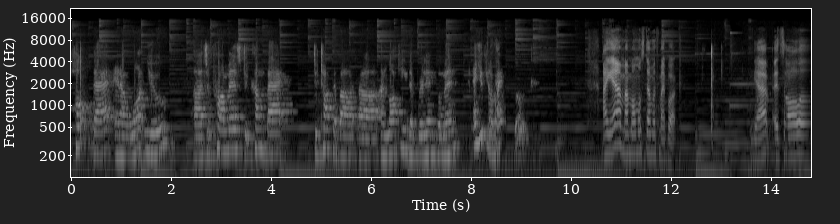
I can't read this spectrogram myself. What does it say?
hope that, and I want you uh, to promise to come back to talk about uh, unlocking the brilliant woman, and you can Okay. write a book. I am. I'm almost done with my book. Yep, it's all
